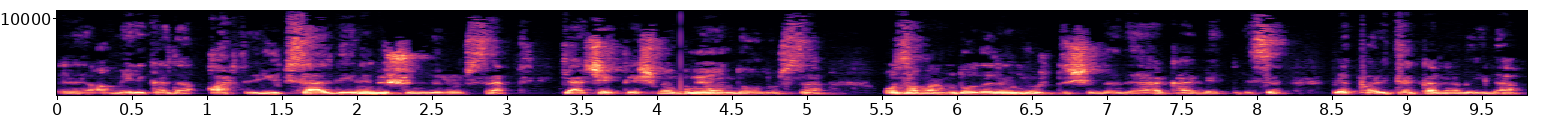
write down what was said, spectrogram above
e, Amerika'da artık yükseldiğini düşündürürse gerçekleşme bu yönde olursa o zaman doların yurt dışında değer kaybetmesi ve parite kanalıyla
